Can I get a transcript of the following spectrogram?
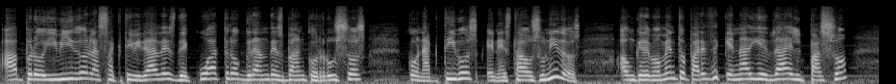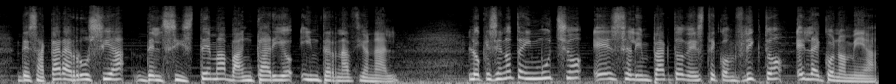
ha prohibido las actividades de cuatro grandes bancos rusos con activos en Estados Unidos, aunque de momento parece que nadie da el paso de sacar a Rusia del sistema bancario internacional. Lo que se nota y mucho es el impacto de este conflicto en la economía.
